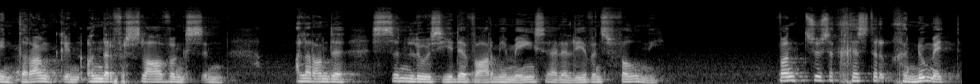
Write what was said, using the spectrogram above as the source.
en drank en ander verslawings en allerlei sinlooshede waarmee mense hulle lewens vul nie. Want soos ek gister genoem het,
